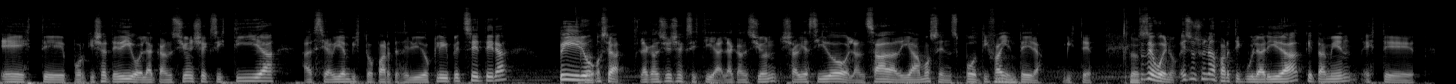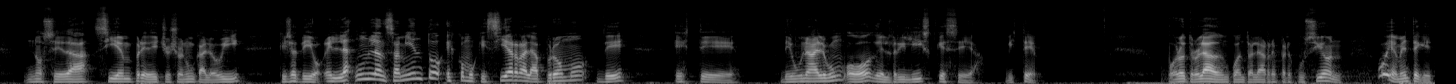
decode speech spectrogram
Este, porque ya te digo, la canción ya existía, ah, se habían visto partes del videoclip, etcétera. Pero, o sea, la canción ya existía, la canción ya había sido lanzada, digamos, en Spotify entera, ¿viste? Claro. Entonces, bueno, eso es una particularidad que también este, no se da siempre, de hecho yo nunca lo vi, que ya te digo, el un lanzamiento es como que cierra la promo de, este, de un álbum o del release que sea, ¿viste? Por otro lado, en cuanto a la repercusión, obviamente que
